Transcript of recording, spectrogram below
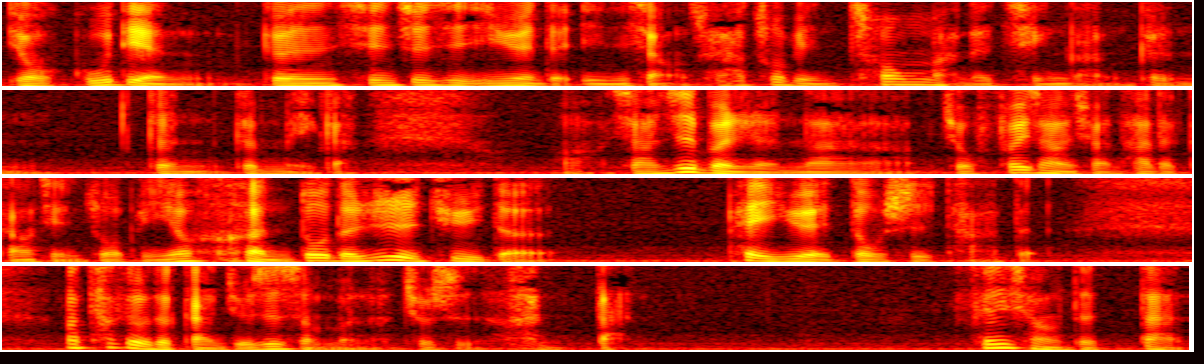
有古典跟新世纪音乐的影响，所以他作品充满了情感跟跟跟美感。啊，像日本人呢，就非常喜欢他的钢琴作品，有很多的日剧的配乐都是他的。那他给我的感觉是什么呢？就是很淡，非常的淡，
